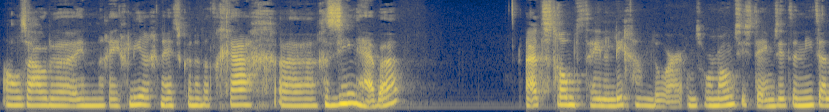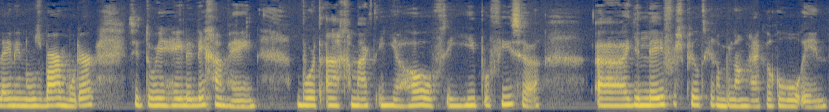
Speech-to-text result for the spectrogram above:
Al zouden in reguliere geneeskunde dat graag uh, gezien hebben het stroomt het hele lichaam door. Ons hormoonsysteem zit er niet alleen in ons baarmoeder, zit door je hele lichaam heen. Wordt aangemaakt in je hoofd, in je hypofyse. Uh, je lever speelt hier een belangrijke rol in.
